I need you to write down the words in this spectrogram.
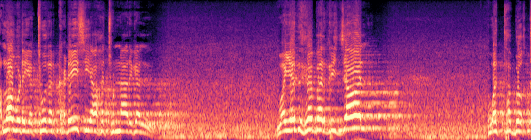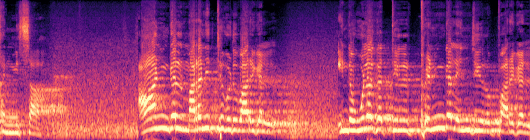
அல்லாவுடைய தூதர் கடைசியாக சொன்னார்கள். வயதுஹபர் ரிஜால் நிசா. ஆண்கள் மரணித்து விடுவார்கள். இந்த உலகத்தில் பெண்கள் எஞ்சியிருப்பார்கள்.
